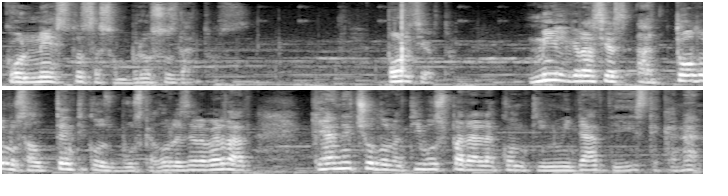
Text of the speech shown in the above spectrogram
con estos asombrosos datos. Por cierto, Mil gracias a todos los auténticos buscadores de la verdad que han hecho donativos para la continuidad de este canal.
